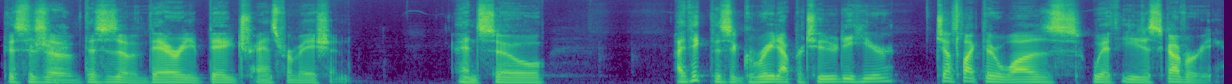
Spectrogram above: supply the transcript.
This is a this is a very big transformation. And so I think there's a great opportunity here, just like there was with e-discovery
